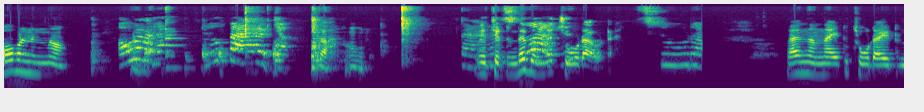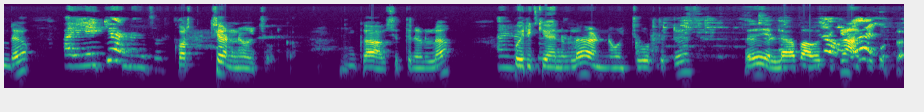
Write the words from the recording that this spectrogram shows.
ഓവൺ നിന്നോ. വെച്ചിട്ടുണ്ട് ഇതൊന്ന് ചൂടാവട്ടെ. നന്നായിട്ട് ചൂടായിട്ടുണ്ട്. കുറച്ച് എണ്ണ ഒഴിച്ചു കൊടുക്കാം. നമുക്ക് ആവശ്യത്തിനുള്ള പൊരിക്കാനുള്ള എണ്ണ ഒഴിച്ചു കൊടുത്തിട്ട് എല്ലാ ഭാഗത്തേക്കും ആക്കി കൊടുക്കുക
